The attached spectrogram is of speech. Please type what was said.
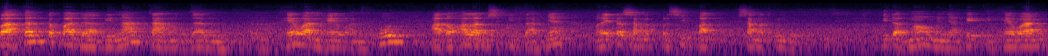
bahkan kepada binatang dan hewan-hewan pun atau alam sekitarnya, mereka sangat bersifat sangat lembut. Tidak mau menyakiti hewan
